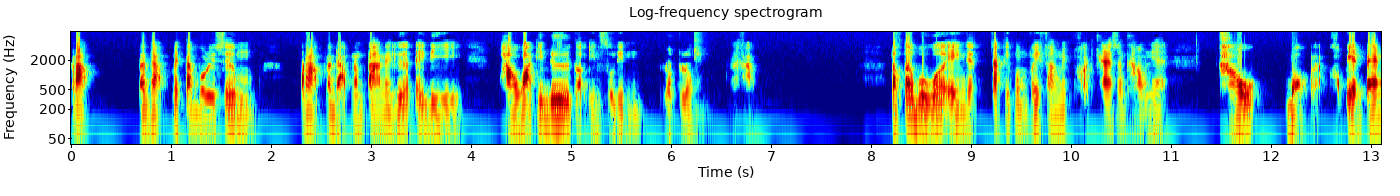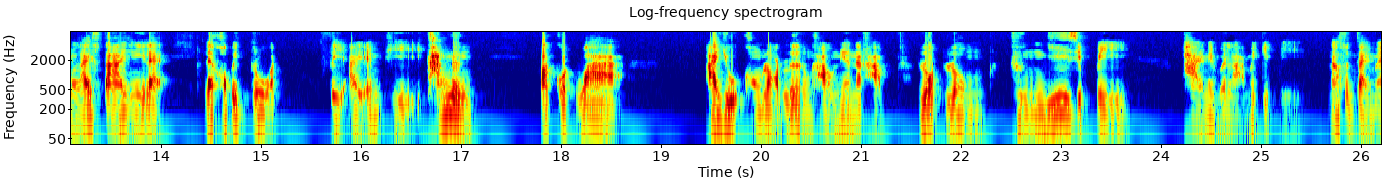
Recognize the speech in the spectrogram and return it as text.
ปรับระดับเมตาบอลิซึม ปรับระดับน้ำตาลในเลือดได้ดี ภาวะที่ดื้อต่ออินซูลินลดลงนะครับ ดรบูเวอร์เองจากที่ผมไปฟังในพอดแคสต์ของเขาเนี่ยเขาบอกละเขาเปลี่ยนแปลงไลฟ์สไตล์อย่างนี้แหละ แล้วเขาไปตรวจ CIMT อีกครั้งหนึ่ง ปรากฏว่าอายุของหลอดเลือดของเขาเนี่ยนะครับ ลดลงถึง 20 ปี ภายในเวลาไม่กี่ปี น่าสนใจไหม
